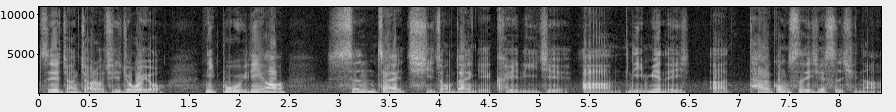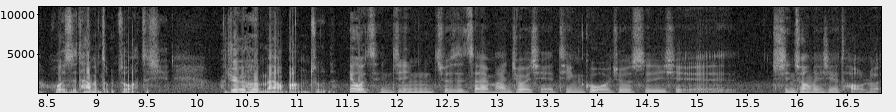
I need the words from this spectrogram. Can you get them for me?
直接讲交流，其实就会有你不一定要。身在其中，但也可以理解啊、里面的一呃他的公司的一些事情啊，或者是他们怎么做啊这些，我觉得会蛮有帮助的。因为我曾经就是在蛮久以前也听过，就是一些新创的一些讨论，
